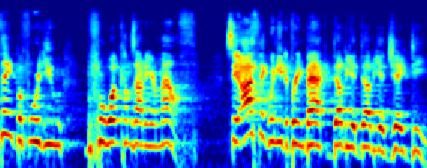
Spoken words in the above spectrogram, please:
think before you before what comes out of your mouth. See, I think we need to bring back WWJD.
